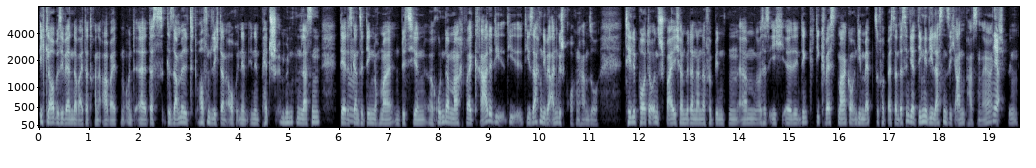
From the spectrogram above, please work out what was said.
ich glaube, sie werden da weiter dran arbeiten und äh, das gesammelt hoffentlich dann auch in den, in den Patch münden lassen, der das mhm. ganze Ding nochmal ein bisschen äh, runder macht, weil gerade die, die, die Sachen, die wir angesprochen haben, so Teleporter uns speichern, miteinander verbinden, ähm, was weiß ich, äh, den, die Questmarker und die Map zu verbessern. Das sind ja Dinge, die lassen sich anpassen. Ja? ja. Ich bin,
